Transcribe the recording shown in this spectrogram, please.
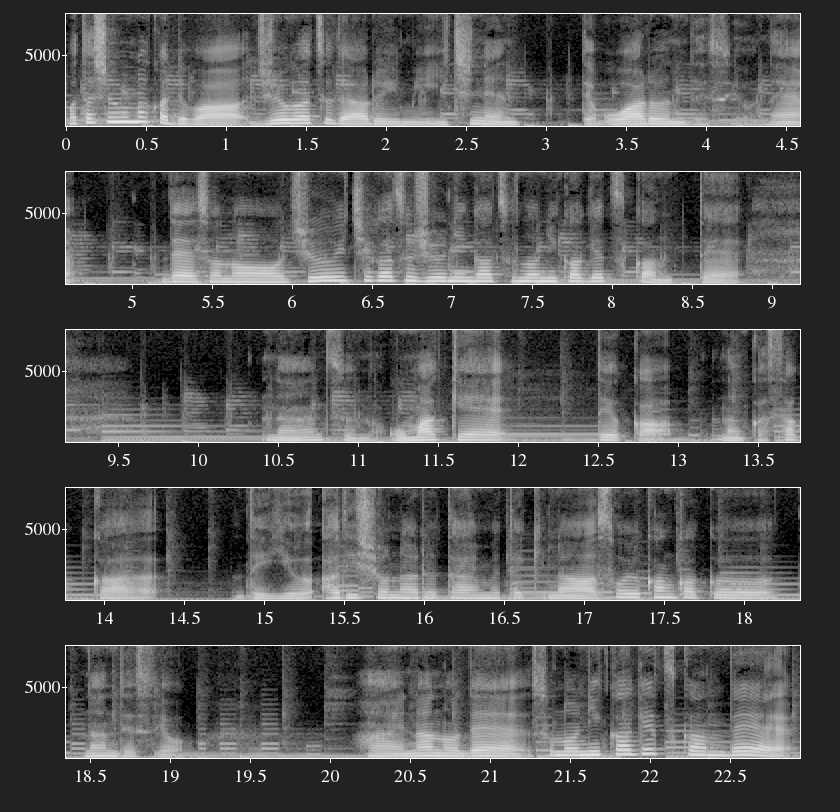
私の中では10月である意味1年って終わるんですよね。でその11月12月の2ヶ月間ってなんつうのおまけっていうかなんかサッカーでいうアディショナルタイム的なそういう感覚なんですよ。はい、なのでその2ヶ月間で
